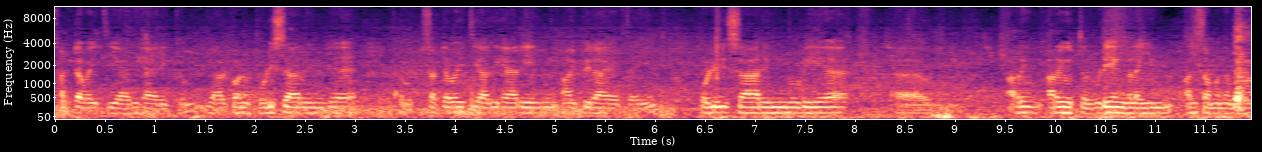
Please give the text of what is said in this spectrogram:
சட்ட வைத்திய அதிகாரிக்கும் யாழ்ப்பாண போலீசாரின் சட்ட வைத்திய அதிகாரியின் அபிப்பிராயத்தையும் போலீஸாரினுடைய ஆஹ், அறி அறிவுறுத்தல் விடயங்களையும் அது சம்பந்தமாக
